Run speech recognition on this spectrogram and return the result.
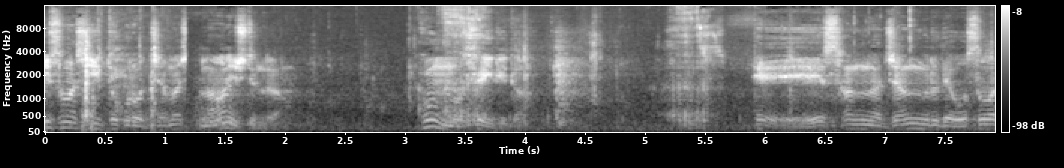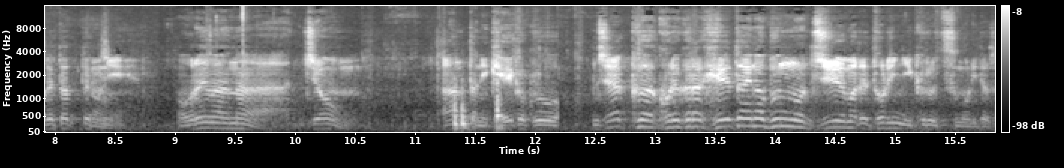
忙しいところ邪魔し何してんだ本の整理だ。へえさんがジャングルで襲われたってのに。俺はなジョン。あんたに警告を。ジャックはこれから兵隊の分の銃まで取りに来るつもりだぜ。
